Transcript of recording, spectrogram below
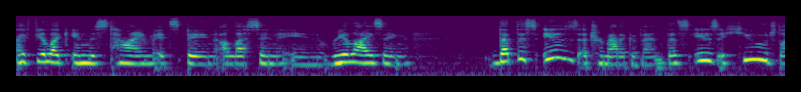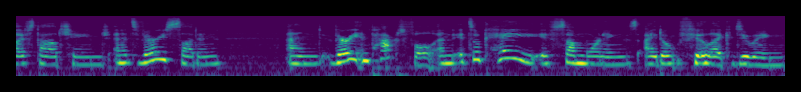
I feel like in this time it's been a lesson in realizing that this is a traumatic event. This is a huge lifestyle change and it's very sudden and very impactful. And it's okay if some mornings I don't feel like doing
